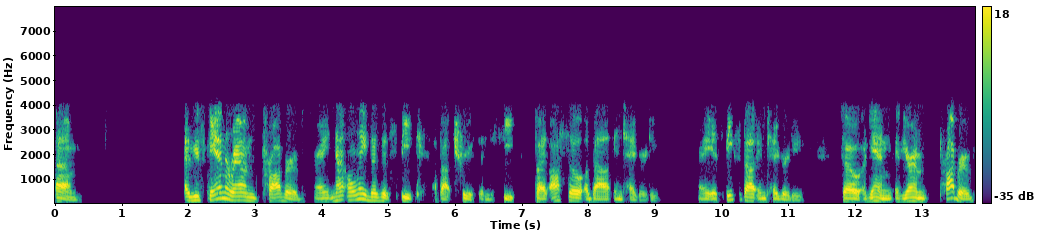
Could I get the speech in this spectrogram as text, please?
Um, as you scan around Proverbs, right, not only does it speak about truth and deceit, but also about integrity, right? It speaks about integrity. So again, if you're in Proverbs,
